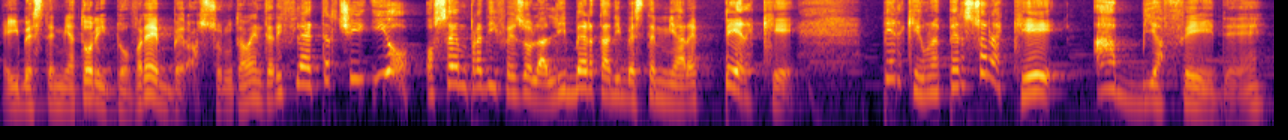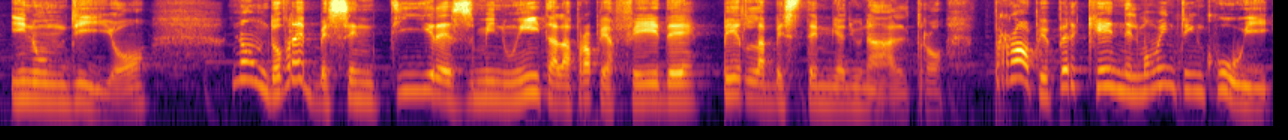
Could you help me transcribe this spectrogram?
e i bestemmiatori dovrebbero assolutamente rifletterci, io ho sempre difeso la libertà di bestemmiare. Perché? Perché una persona che abbia fede in un Dio non dovrebbe sentire sminuita la propria fede per la bestemmia di un altro, proprio perché nel momento in cui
